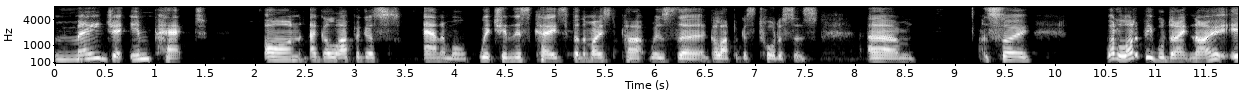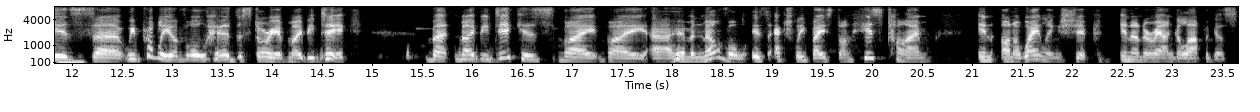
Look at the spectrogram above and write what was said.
major impact on a Galapagos animal, which in this case, for the most part, was the Galapagos tortoises. Um, so what a lot of people don't know is uh, we probably have all heard the story of Moby Dick, but Moby Dick is by by uh, Herman Melville is actually based on his time in on a whaling ship in and around Galapagos.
